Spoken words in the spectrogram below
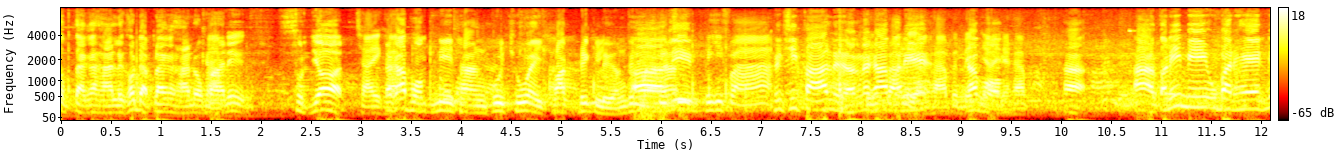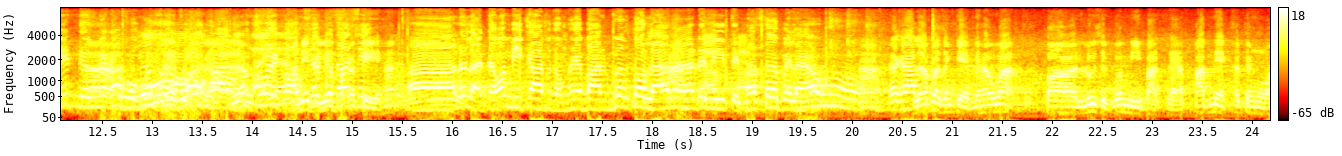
ตกแต่งอาหารหรือเขาดัดแปลงอาหารออกมาครับ นี่ สุดยอดใช่ครับ นะครับผม นี่ทางผู้ช่วยควักพริกเหลืองขึ้นมา อ่า นี่ พริกชี้ฟ้าพริกชี้ฟ้าเหลืองนะครับพอักนชี้นี้ฟ้าเหลืองครับเป็นเม็ดใหญ่นะครับอ่าอ่าตอนนี้มีอุบัติเหตุนิดนึงนะครับผมรู้สึกว่าทางผู้ช่วยของอันนี้เชเป็ฟนเรื่พุองทธาชิงปกติฮะ อ่าเลือดไหลแต่ว่ามีการปฐมพยาบาลเบื้องต้นแล้วนะฮะได้มีติดพลาสเตอร์ไปแล้วอ่านะครับ แล้วก็สังเกตไหมครับว่า พอรู้สึกว่ามีบาดแผลปั๊บเนี่ยเขาจะงอ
